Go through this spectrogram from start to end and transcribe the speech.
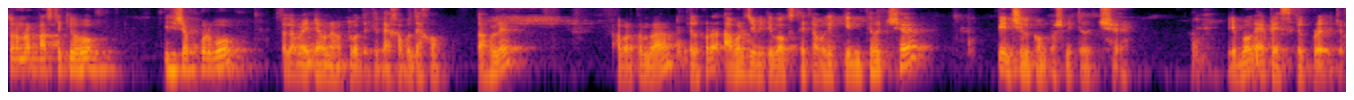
তখন আমরা পাঁচটা কীভাবে হিসাব করব? তাহলে আমরা এটা এখন তোমাদেরকে দেখাবো, দেখো। তাহলে আবার তোমরা খেয়াল করো, আবার জ্যামিতি বক্স থেকে আমাকে কিনতে হচ্ছে? পেন্সিল কম্পাস নিতে হচ্ছে। এবং একটা স্কেল প্রয়োজন।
